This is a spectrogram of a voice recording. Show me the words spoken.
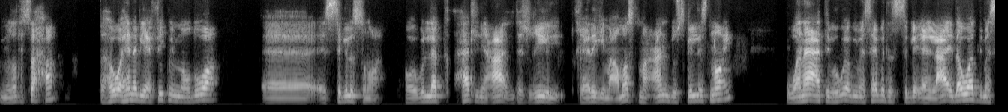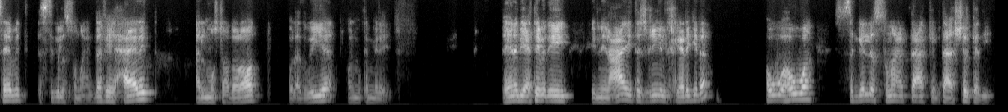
من وزارة الصحة فهو هنا بيعفيك من موضوع آه، السجل الصناعي. هو بيقول لك هات لي عقد تشغيل خارجي مع مصنع عنده سجل صناعي وأنا أعتبره لك بمثابة السجل يعني العقد دوت بمثابة السجل الصناعي. ده في حالة المستحضرات والأدوية والمكملات. فهنا بيعتبر إيه؟ إن العقد التشغيل الخارجي ده هو هو السجل الصناعي بتاعك بتاع الشركة دي.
